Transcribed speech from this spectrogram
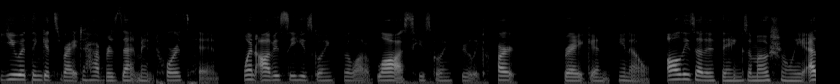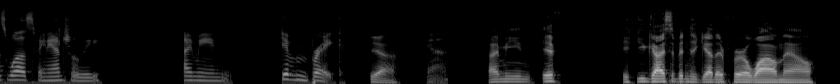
you would think it's right to have resentment towards him when obviously he's going through a lot of loss. He's going through like heartbreak and, you know, all these other things emotionally as well as financially. I mean, give him a break. Yeah. Yeah. I mean, if if you guys have been together for a while now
